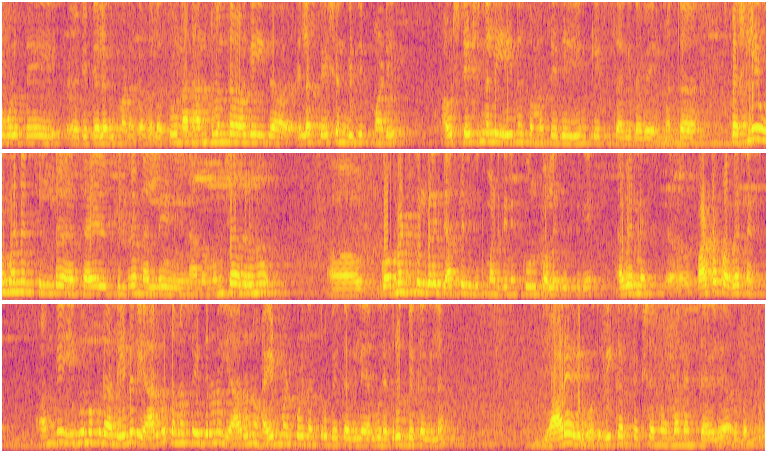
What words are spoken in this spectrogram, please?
ತೊಗೊಳುತ್ತೆ ಡಿಟೇಲಾಗಿ ಇದು ಮಾಡೋಕ್ಕಾಗಲ್ಲ. ಸೊ ನಾನು ಹಂತ ಹಂತವಾಗಿ ಈಗ ಎಲ್ಲ ಸ್ಟೇಷನ್ ವಿಸಿಟ್ ಮಾಡಿ ಅವ್ರ ಸ್ಟೇಷನಲ್ಲಿ ಏನು ಸಮಸ್ಯೆ ಇದೆ, ಏನು ಕೇಸಸ್ ಆಗಿದ್ದಾವೆ ಮತ್ತು ಸ್ಪೆಷಲಿ ವುಮೆನ್ ಆ್ಯಂಡ್ ಚಿಲ್ಡ್ರ ಚೈಲ್ಡ್ ಚಿಲ್ಡ್ರನ್ನಲ್ಲಿ ನಾನು ಮುಂಚೆ ಆದ್ರೂ ಗೌರ್ಮೆಂಟ್ ಸ್ಕೂಲ್ಗಳಿಗೆ ಜಾಸ್ತಿ ವಿಸಿಟ್ ಮಾಡಿದ್ದೀನಿ ಸ್ಕೂಲ್ ಕಾಲೇಜಸ್ಸಿಗೆ ಅವೇರ್ನೆಸ್ ಪಾರ್ಟ್ ಆಫ್ ಅವೇರ್ನೆಸ್ ಹಂಗೆ ಈಗೂ ಕೂಡ ಅಲ್ಲಿ ಏನಾರು ಯಾರಿಗೂ ಸಮಸ್ಯೆ ಇದ್ರೂ ಯಾರೂ ಹೈಡ್ ಮಾಡ್ಕೊಳ್ಳೋದಂತೂ ಬೇಕಾಗಿಲ್ಲ, ಯಾರಿಗೂ ಹೆದರೋದು ಬೇಕಾಗಿಲ್ಲ. ಯಾರೇ ಆಗಿರ್ಬೋದು weaker section woman and child ಯಾರು ಬಂದರು,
